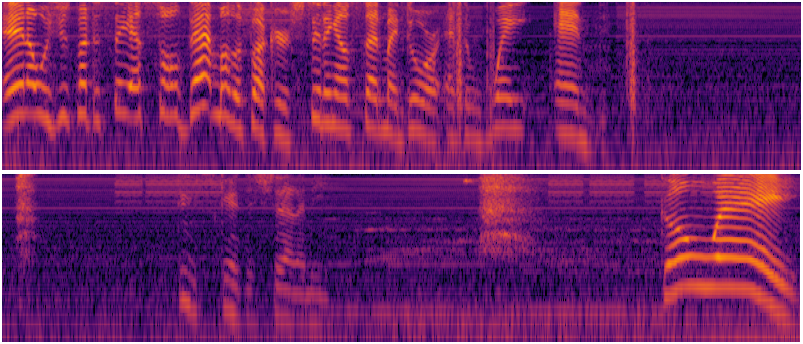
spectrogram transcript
And I was just about to say I saw that motherfucker sitting outside my door at the way end. Dude scared the shit out of me. Go away!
